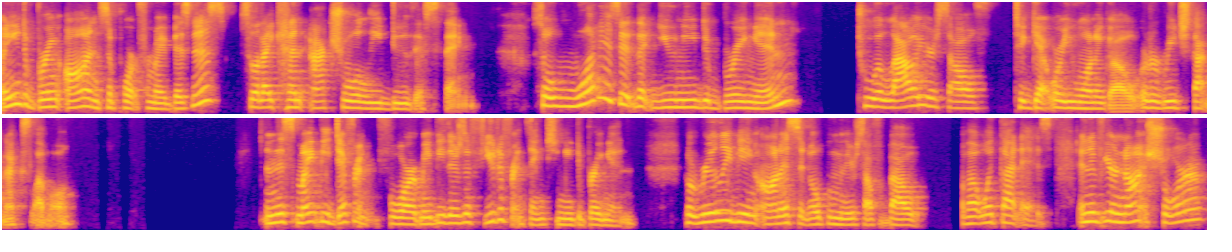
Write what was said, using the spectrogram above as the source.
I need to bring on support for my business so that I can actually do this thing. So, what is it that you need to bring in to allow yourself to get where you want to go or to reach that next level? And this might be different for maybe there's a few different things you need to bring in, but really being honest and open with yourself about about what that is. And if you're not sure,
